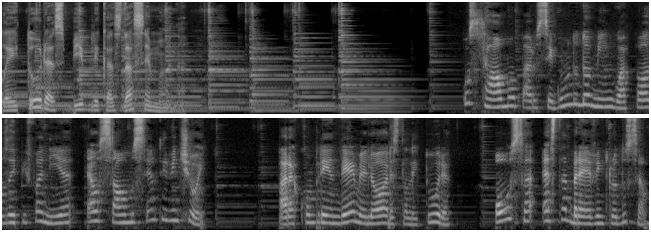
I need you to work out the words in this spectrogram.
Leituras Bíblicas da Semana O salmo para o segundo domingo após a Epifania é o Salmo 128. Para compreender melhor esta leitura, ouça esta breve introdução.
